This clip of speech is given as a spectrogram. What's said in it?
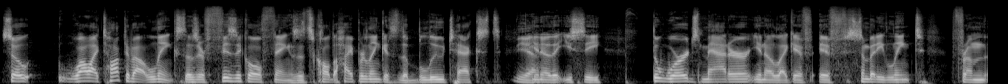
So while I talked about links, those are physical things. It's called a hyperlink. It's the blue text, Yeah. you know, that you see. The words matter. You know, like if if somebody linked from,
